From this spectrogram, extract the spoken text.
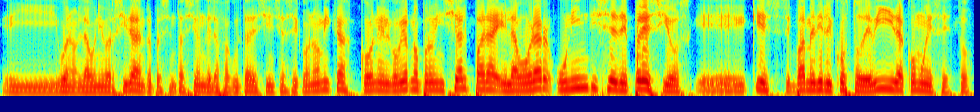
y bueno, la universidad en representación de la Facultad de Ciencias Económicas con el gobierno provincial para elaborar un índice de precios. Eh, ¿Qué es? ¿Va a medir el costo de vida? ¿Cómo es esto?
